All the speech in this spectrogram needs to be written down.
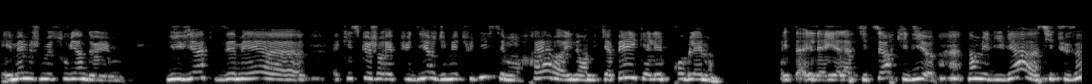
Et même, je me souviens de Livia qui disait mais euh, qu'est-ce que j'aurais pu dire? Je dis mais tu dis c'est mon frère, il est handicapé et quel est le problème? Et il y a la petite sœur qui dit euh, non mais Livia si tu veux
